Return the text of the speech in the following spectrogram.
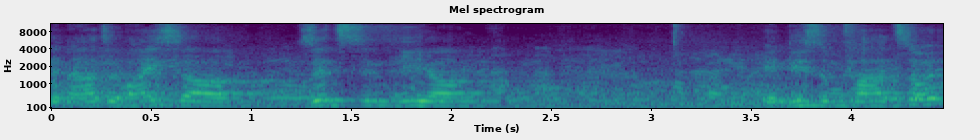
Renate Weißer sitzen hier in diesem Fahrzeug.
